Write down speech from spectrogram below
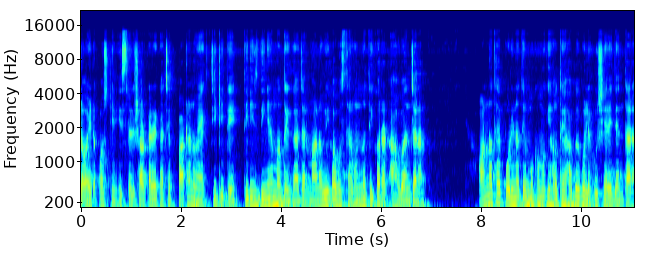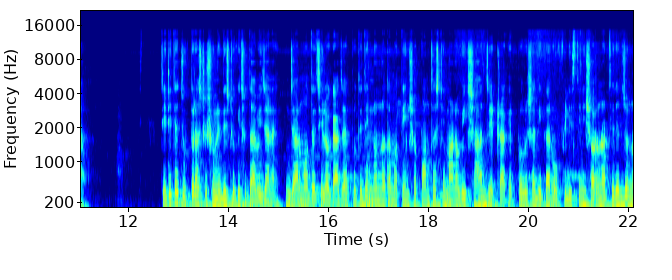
লয়েড অস্টিন ইসরায়েল সরকারের কাছে পাঠানো এক চিঠিতে তিরিশ দিনের মধ্যে গাজার মানবিক অবস্থার উন্নতি করার আহ্বান জানান। অন্যথায় পরিণতির মুখোমুখি হতে হবে বলে হুঁশিয়ারি দেন তারা। চিঠিতে যুক্তরাষ্ট্র সুনির্দিষ্ট কিছু দাবি জানায়, যার মধ্যে ছিল গাজায় প্রতিদিন ন্যূনতম তিনশো পঞ্চাশটি মানবিক সাহায্যে ট্রাকের প্রবেশাধিকার ও ফিলিস্তিনি শরণার্থীদের জন্য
